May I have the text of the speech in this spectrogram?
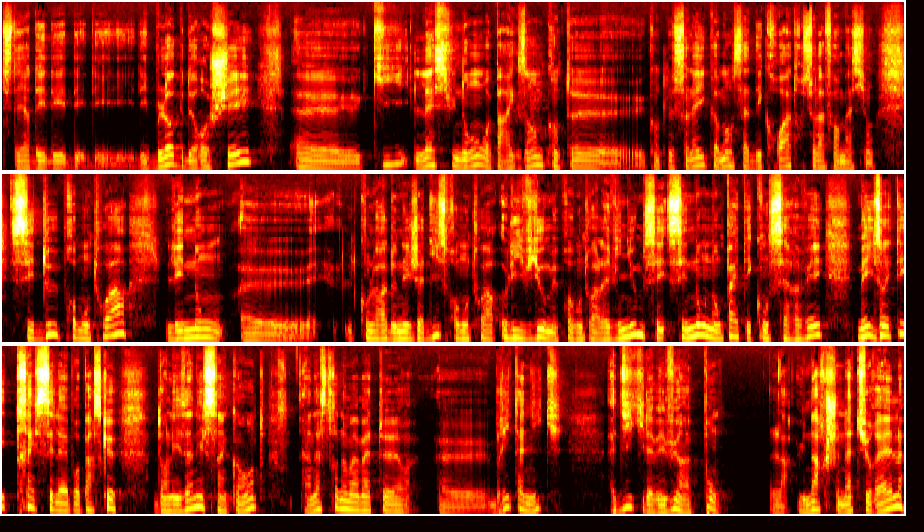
c'est-à-dire des, blocs de rochers euh, qui laissent une ombre, par exemple, quand, euh, quand le soleil commence à décroître sur la formation. Ces deux promontoires, les noms euh, qu'on leur a donnés jadis, promontoire Olivium et promontoire Lavinium, ces noms n'ont pas été conservés, mais ils ont été très célèbres parce que dans les années 50, un astronome amateur britannique a dit qu'il avait vu un pont là, une arche naturelle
